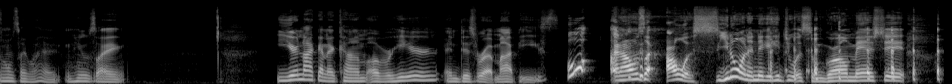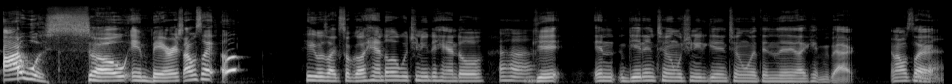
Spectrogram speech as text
I was like, "What?" And he was like, "You're not gonna come over here and disrupt my peace." And I was like, I was, you know, when a nigga hit you with some grown man shit, I was so embarrassed. I was like, oh. He was like, so go handle what you need to handle. Get in, get in tune what you need to get in tune with, and then like hit me back. And I was like, Yeah.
